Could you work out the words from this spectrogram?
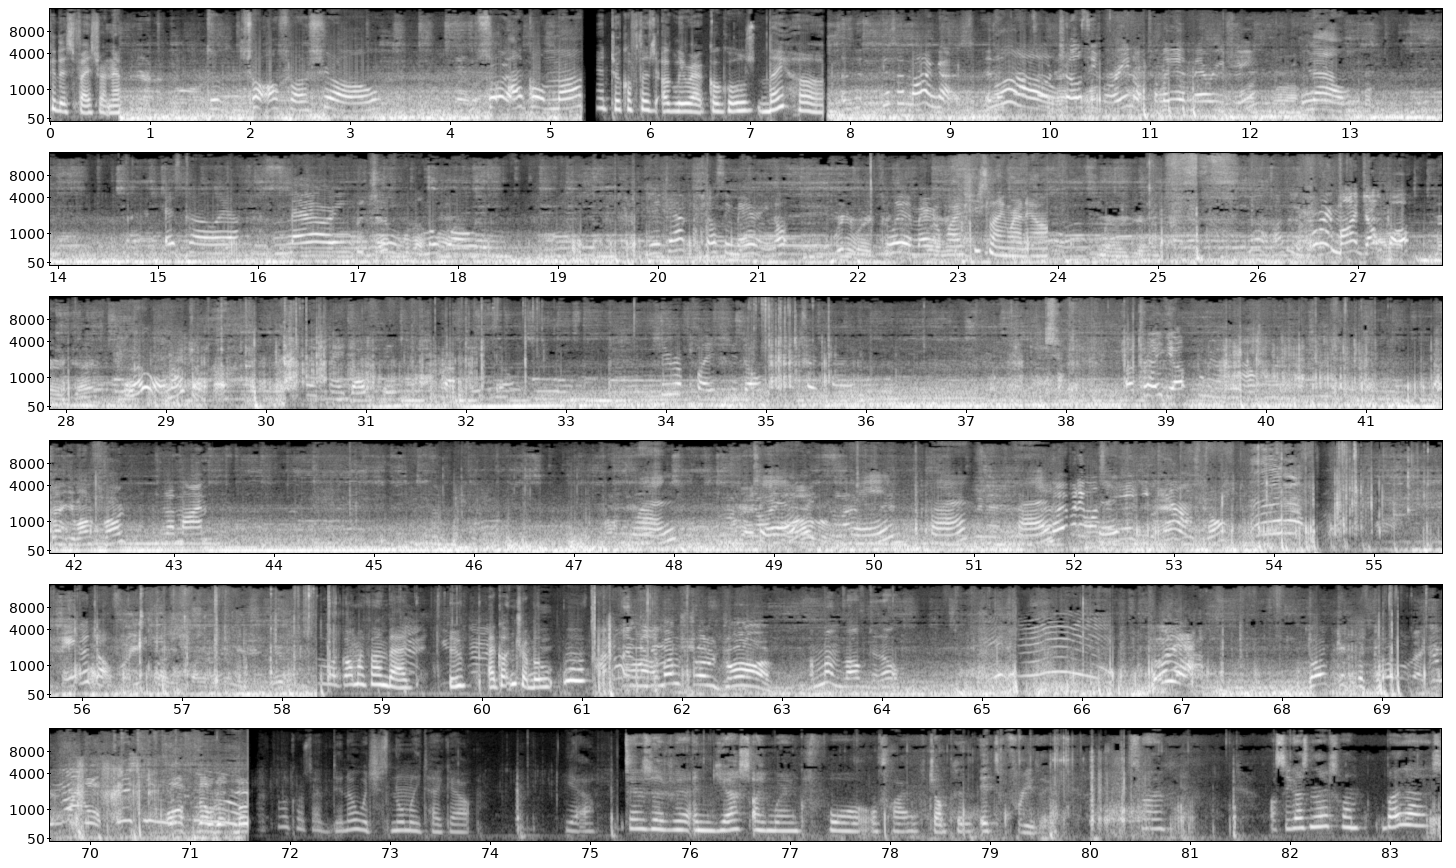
At this face right now. to shut off our show. So I got my. I took off those ugly rat goggles. They hurt. This is mine, guys. No. Chelsea Marie, not Talia Mary Jean. No. It's Talia Mary Jean Maloney. Can't Chelsea Mary, not Talia Mary. Why is she slaying right now? Mary. You're wearing my jumper. Mary Jane. No, my. Okay, dolphin. She replaced you, dolphin. It's okay. I'll trade you. Is that your mum's phone? The mime. One, Oh, I got my phone bag. Oop, I got in trouble. Oop. I'm not Oh, your involved. mum's trying to drive. I'm not involved at all. Leah! Don't kick the car like that. I smelled it. I feel like I have dinner, which is normally takeout. yeah. And yes, I'm wearing four or five jumpers. It's freezing. So, I'll see you guys in the next one. Bye, guys.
